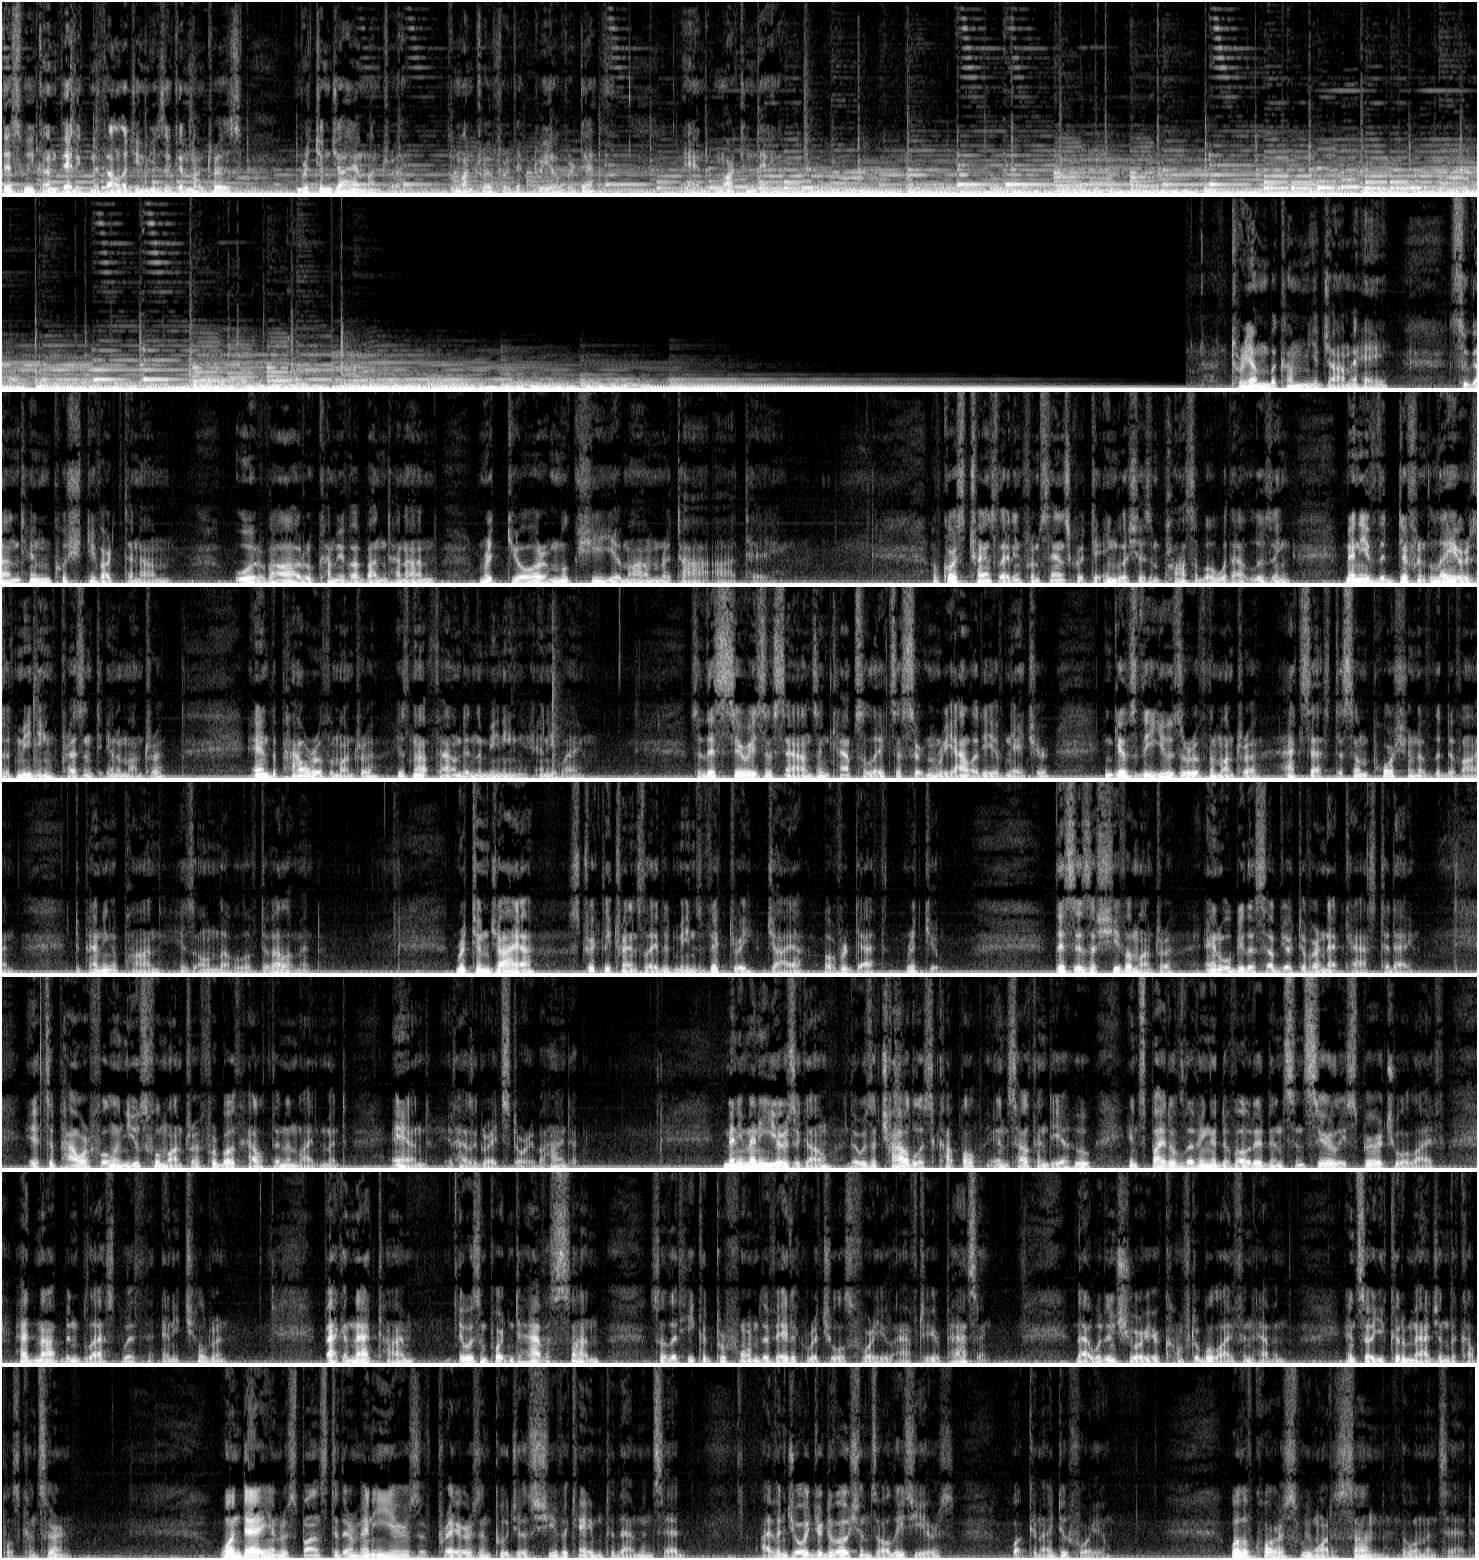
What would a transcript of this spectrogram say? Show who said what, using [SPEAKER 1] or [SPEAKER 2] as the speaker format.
[SPEAKER 1] This week on Vedic Mythology, Music, and Mantras, Mrityunjaya Mantra, the mantra for victory over death, and Markandeya. Triambakam yajamahe, sugantim pushtivartanam, urvaru kamiva bandhanan, mrityor mukshi yamamrita ate. Of course, translating from Sanskrit to English is impossible without losing many of the different layers of meaning present in a mantra, and the power of a mantra is not found in the meaning anyway. So this series of sounds encapsulates a certain reality of nature and gives the user of the mantra access to some portion of the divine, depending upon his own level of development. Mrityunjaya, strictly translated, means victory, jaya, over death, mrityu. This is a Shiva mantra and will be the subject of our netcast today. It's a powerful and useful mantra for both health and enlightenment, and it has a great story behind it. Many, many years ago, there was a childless couple in South India who, in spite of living a devoted and sincerely spiritual life, had not been blessed with any children. Back in that time, it was important to have a son so that he could perform the Vedic rituals for you after your passing. That would ensure your comfortable life in heaven, and so you could imagine the couple's concern. One day, in response to their many years of prayers and pujas, Shiva came to them and said, I've enjoyed your devotions all these years. What can I do for you? Well, of course, we want a son, the woman said.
